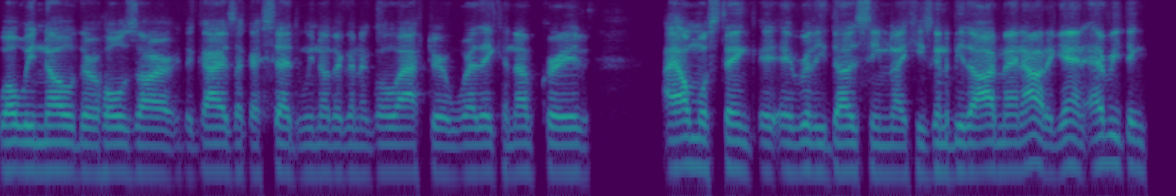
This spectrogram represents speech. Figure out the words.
what we know their holes are. The guys, like I said, we know they're going to go after where they can upgrade. I almost think it, it really does seem like he's going to be the odd man out again. Everything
